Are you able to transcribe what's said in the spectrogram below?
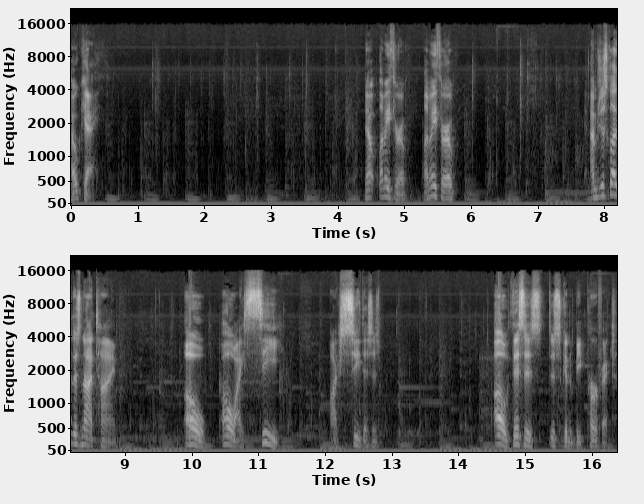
Okay. No, let me through. Let me through. I'm just glad there's not time. Oh, oh, I see. I see. This is. Oh, this is this is gonna be perfect.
